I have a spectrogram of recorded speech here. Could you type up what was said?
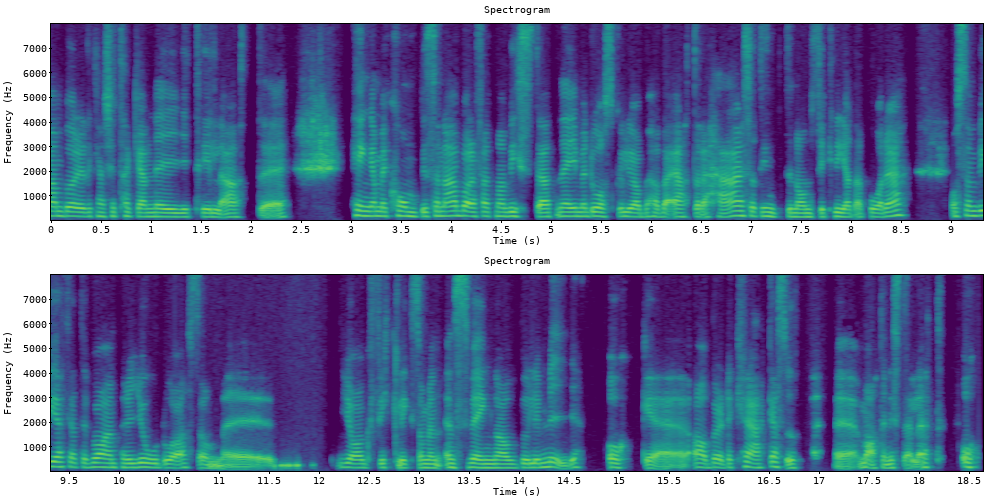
man började kanske tacka nej till att eh, hänga med kompisarna bara för att man visste att nej, men då skulle jag behöva äta det här så att inte någon fick reda på det. Och sen vet jag att det var en period då som eh, jag fick liksom en, en sväng av bulimi och eh, ja, började kräkas upp eh, maten istället. Och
